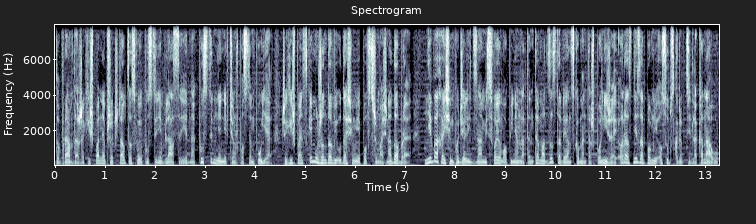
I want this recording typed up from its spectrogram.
To prawda, że Hiszpania przekształca swoje pustynie w lasy, jednak pustynnienie wciąż postępuje. Czy hiszpańskiemu rządowi uda się je powstrzymać na dobre? Nie wahaj się podzielić z nami swoją opinią na ten temat, zostawiając komentarz poniżej oraz nie zapomnij o subskrypcji dla kanału.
